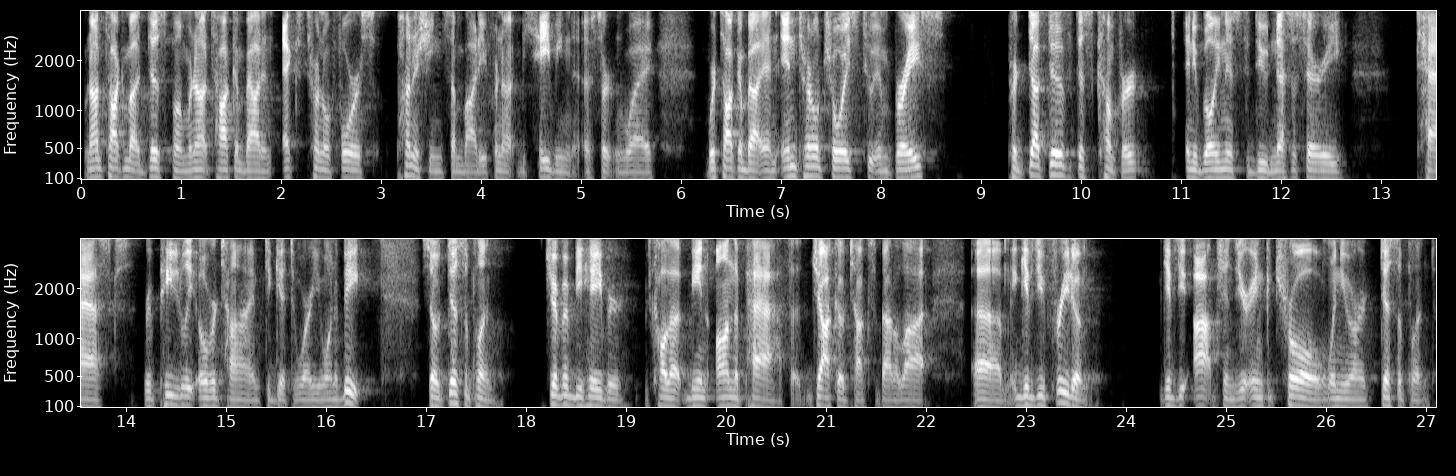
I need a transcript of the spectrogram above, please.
When i'm talking about discipline. We're not talking about an external force punishing somebody for not behaving a certain way. We're talking about an internal choice to embrace productive discomfort and a willingness to do necessary tasks repeatedly over time to get to where you want to be. So discipline driven behavior. We call that being on the path. Jocko talks about a lot. Um, it gives you freedom, gives you options. You're in control when you are disciplined.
